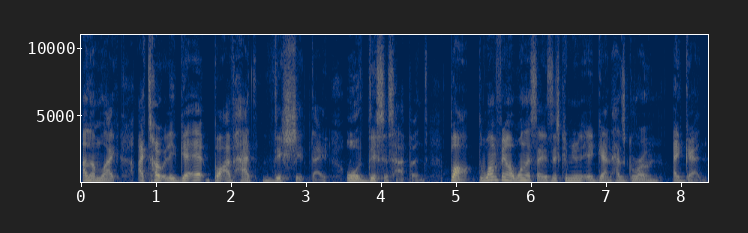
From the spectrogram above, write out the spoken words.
And I'm like, I totally get it, but I've had this shit day or this has happened. But the one thing I want to say is this community again has grown again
